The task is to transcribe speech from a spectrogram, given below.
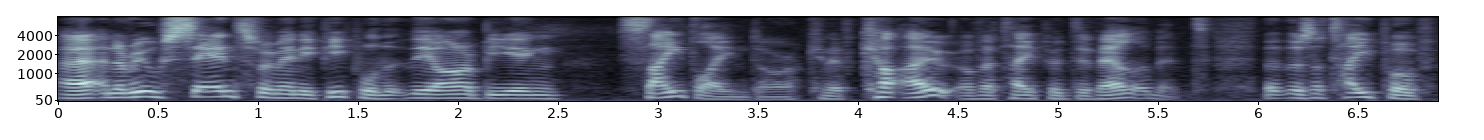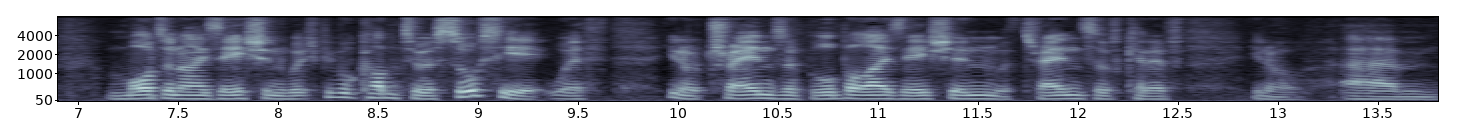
Uh, and a real sense for many people that they are being sidelined or kind of cut out of a type of development that there's a type of modernization which people come to associate with you know trends of globalization with trends of kind of you know um,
